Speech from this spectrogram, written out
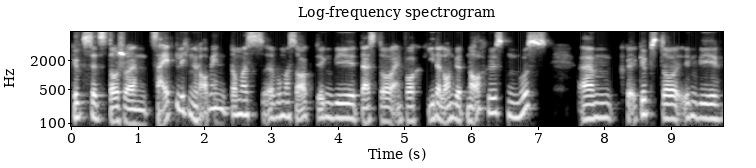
Gibt es jetzt da schon einen zeitlichen Rahmen, äh, wo man sagt, irgendwie, dass da einfach jeder Landwirt nachrüsten muss? Ähm, Gibt es da irgendwie,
